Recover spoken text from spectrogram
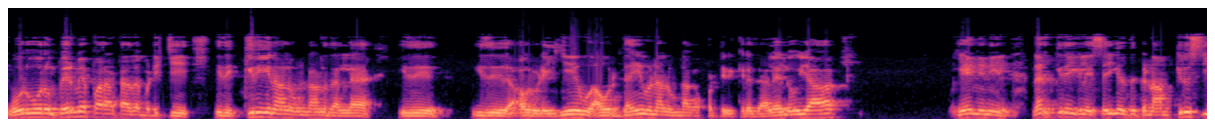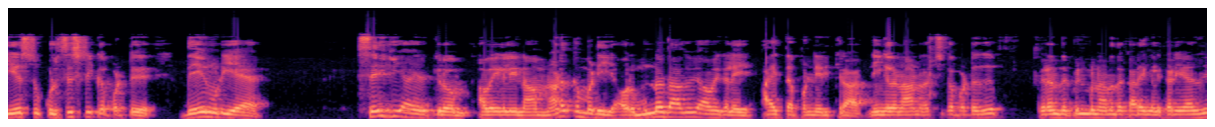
ஒருவரும் பெருமை பாராட்டாதபடிக்கு இது கிரியினால் உண்டானதல்ல. இது இது அவருடைய ஏவு அவர் தயவுனால் உண்டாக்கப்பட்டிருக்கிறது. அலலூயா ஏனெனில் நற்கிரைகளை செய்கிறதுக்கு நாம் கிறிஸ்து இயேசுக்குள் சிருஷ்டிக்கப்பட்டு தேவனுடைய செய்கியா இருக்கிறோம் அவைகளை நாம் நடக்கும்படி அவர் முன்னதாகவே அவைகளை ஆயத்த பண்ணியிருக்கிறார். நீங்கள் நான் ரசிக்கப்பட்டது பிறந்த பின்பு நடந்த காரியங்கள் கிடையாது.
